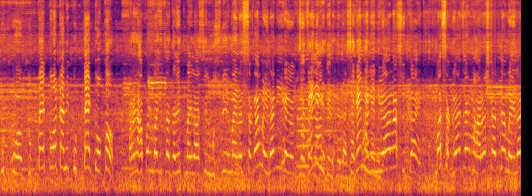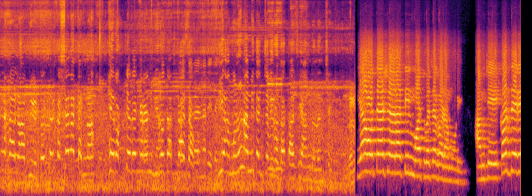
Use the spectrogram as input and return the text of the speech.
दुखतंय पोट आणि कुठतंय डोकं. कारण आपण बघितलं दलित महिला असतील मुस्लिम महिला सगळ्या महिलांनी हे घेतलेला. सगळ्या आणि महिलांनी. मिळाला सुद्धा आहे. मग सगळ्या जर महाराष्ट्रातल्या महिलांना हा लाभ मिळतोय तर कशाला त्यांना हे वक्तव्य करून विरोधात का जावं? ही म्हणून आम्ही त्यांच्या विरोधात आज हे आंदोलन या होत्या शहरातील महत्त्वाच्या घडामोडी. आमचे एकच धैर्य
